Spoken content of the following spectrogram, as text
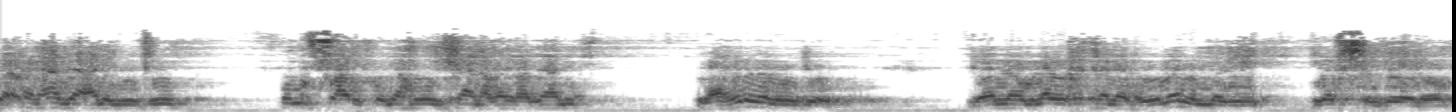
نعم. هل هذا على الوجوب؟ وما الصارف له إن كان غير ذلك؟ ظاهر الوجوب لأنهم لو اختلفوا من الذي يفصل بينهم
